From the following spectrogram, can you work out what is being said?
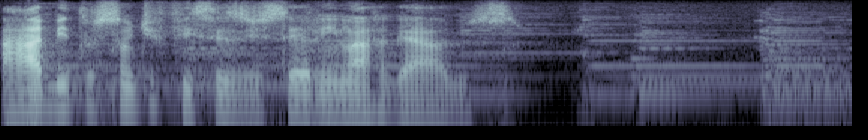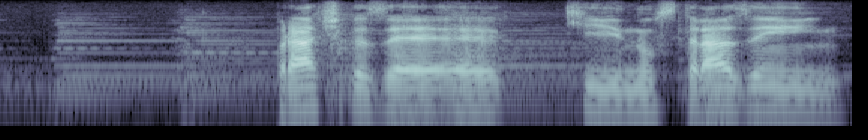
Hábitos são difíceis de serem largados. Práticas é, é que nos trazem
